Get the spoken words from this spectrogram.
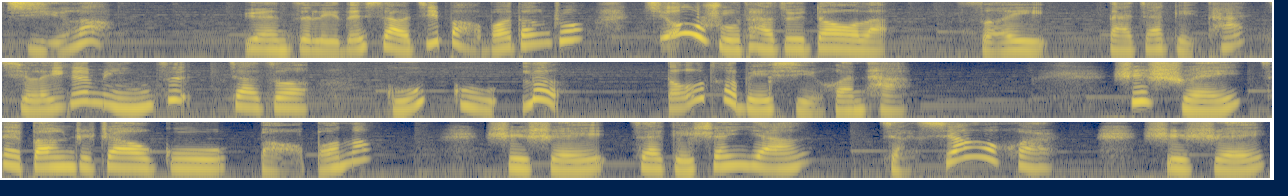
极了。院子里的小鸡宝宝当中，就属它最逗了，所以大家给它起了一个名字，叫做“古古乐”，都特别喜欢它。是谁在帮着照顾宝宝呢？是谁在给山羊讲笑话？是谁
